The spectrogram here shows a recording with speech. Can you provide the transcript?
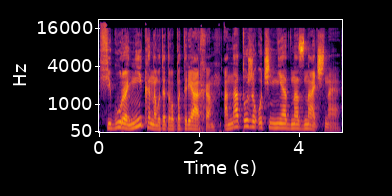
фигура Никона, вот этого патриарха, она тоже очень неоднозначная.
